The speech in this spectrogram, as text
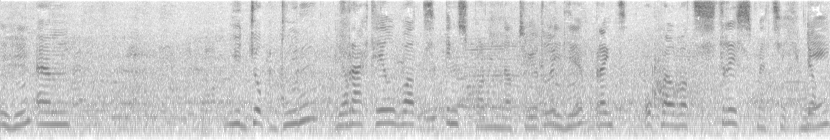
Mm je job doen vraagt heel wat inspanning natuurlijk. Mm Brengt ook wel wat stress met zich mee.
